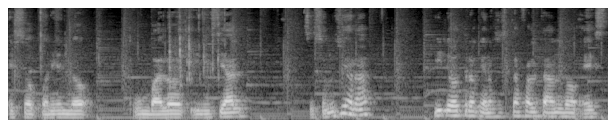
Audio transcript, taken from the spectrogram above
Eso poniendo un valor inicial se soluciona. Y lo otro que nos está faltando es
